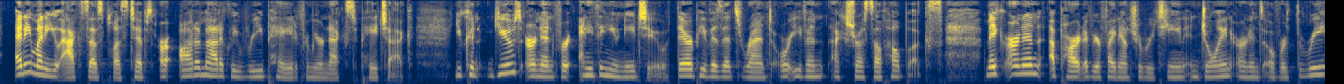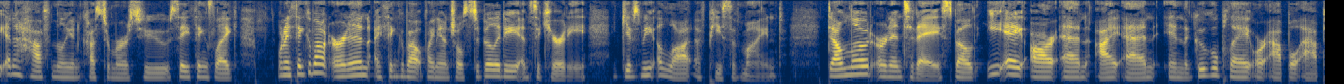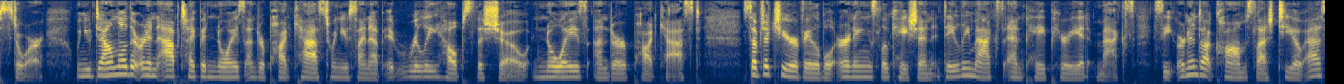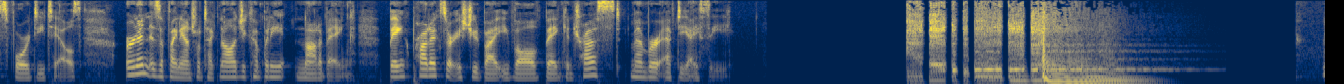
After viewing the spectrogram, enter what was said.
Any money you access plus tips are automatically repaid from your next paycheck. You can use Earnin for anything you need to therapy visits, rent, or even extra self help books. Make Earnin a part of your financial routine and join Earnin's over 3.5 million customers who say things like, when I think about Earnin, I think about financial stability and security. It gives me a lot of peace of mind. Download Earnin today, spelled E A R N I N, in the Google Play or Apple App Store. When you download the Earnin app, type in noise under podcast when you sign up. It really helps the show. Noise under podcast. Subject to your available earnings, location, daily max, and pay period max. See earnin.com slash TOS for details. Earnin is a financial technology company, not a bank. Bank products are issued by Evolve Bank and Trust, member FDIC.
